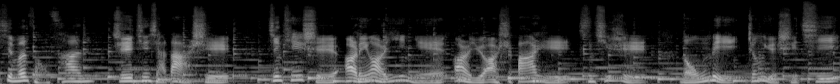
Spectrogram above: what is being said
新闻早餐，知天下大事。今天是二零二一年二月二十八日，星期日，农历正月十七。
